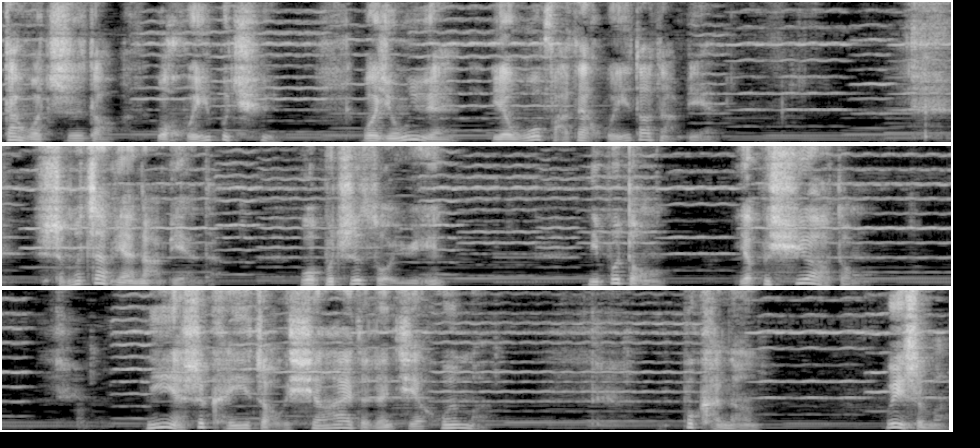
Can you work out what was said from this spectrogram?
但我知道我回不去，我永远也无法再回到那边。什么这边那边的，我不知所云。你不懂，也不需要懂。你也是可以找个相爱的人结婚吗？不可能。为什么？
